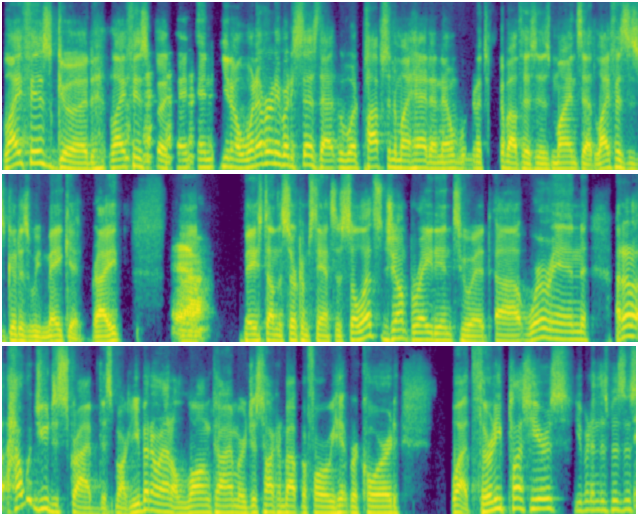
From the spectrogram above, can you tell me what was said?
Life is good. Life is good. and, and, you know, whenever anybody says that, what pops into my head, and then we're going to talk about this, is mindset. Life is as good as we make it, right? Yeah. Uh, based on the circumstances. So let's jump right into it. Uh, we're in, I don't know, how would you describe this market? You've been around a long time. We are just talking about before we hit record what 30 plus years you've been in this business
